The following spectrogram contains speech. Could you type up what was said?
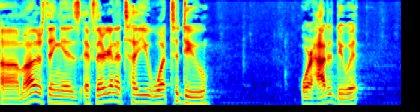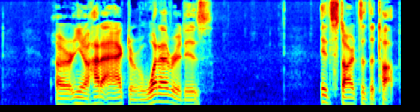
Um, another thing is if they're gonna tell you what to do or how to do it, or you know how to act or whatever it is, it starts at the top.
